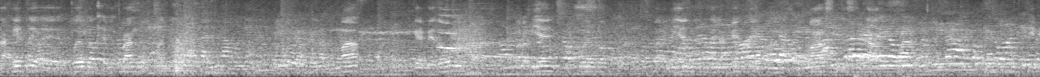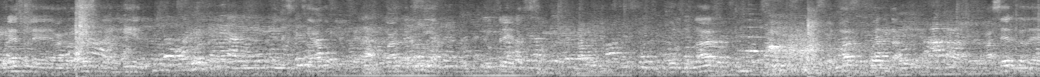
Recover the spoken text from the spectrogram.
la gente del pueblo de Temupango, cuando más que me donen para, bien del pueblo, para bien de la gente más necesitada. Y por eso le agradezco aquí el, el licenciado Juan García de Utreras por donar, tomar cuenta acerca de,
